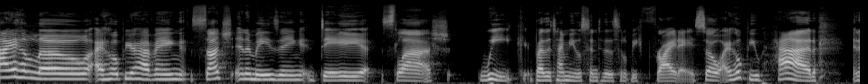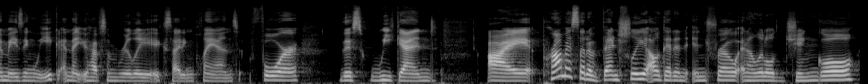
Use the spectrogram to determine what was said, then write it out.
Hi, hello. I hope you're having such an amazing day slash week. By the time you listen to this, it'll be Friday. So I hope you had an amazing week and that you have some really exciting plans for this weekend. I promise that eventually I'll get an intro and a little jingle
